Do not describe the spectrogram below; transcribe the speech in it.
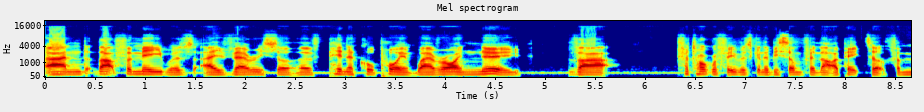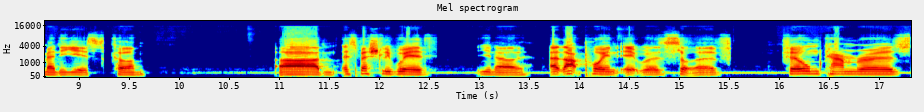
And that for me was a very sort of pinnacle point where I knew that photography was going to be something that I picked up for many years to come. Um, especially with, you know, at that point it was sort of film cameras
